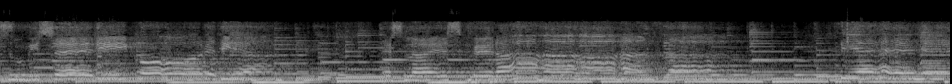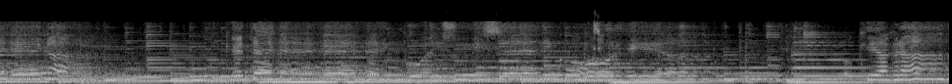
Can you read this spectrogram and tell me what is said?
su misericordia. Es la esperanza ciega que tengo en su misericordia lo que agrada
